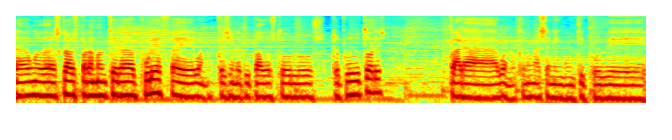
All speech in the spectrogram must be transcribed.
Unha das claves para manter a pureza é bueno, ter xenotipados todos os reproductores para bueno, que non haxa ningún tipo de,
